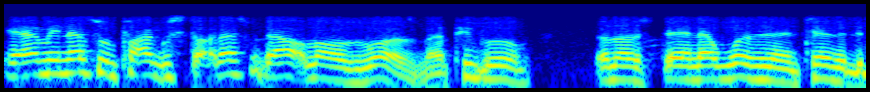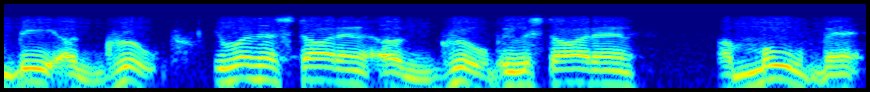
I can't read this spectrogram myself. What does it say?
Yeah, I mean that's what Pac was start. That's what the Outlaws was, man. People don't understand that wasn't intended to be a group. He wasn't starting a group. He was starting a movement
